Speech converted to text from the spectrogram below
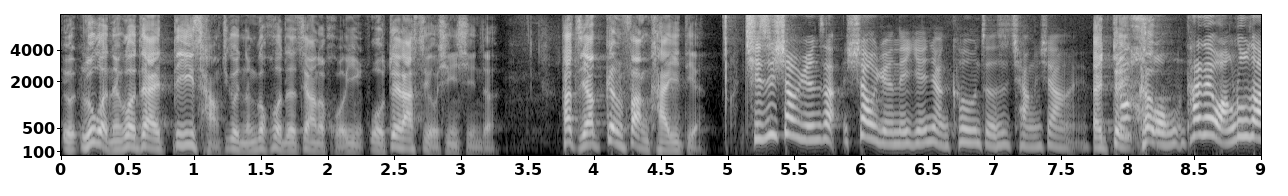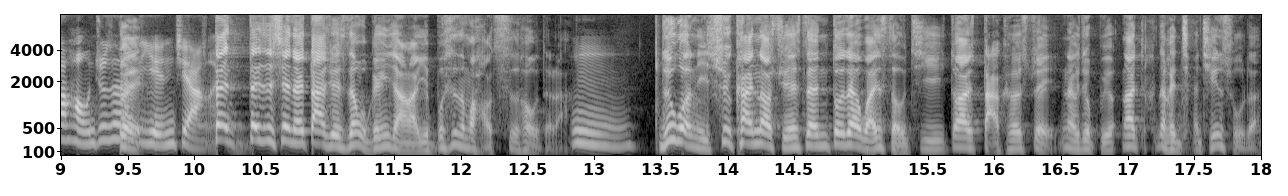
有如果能够在第一场就能够获得这样的回应，我对他是有信心的。他只要更放开一点，其实校园长校园的演讲，柯文哲是强项哎，哎对柯他红，他在网络上红就是他的对演讲哎，但但是现在大学生，我跟你讲了，也不是那么好伺候的啦。嗯，如果你去看到学生都在玩手机，都在打瞌睡，那个就不用，那那很很清楚的。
